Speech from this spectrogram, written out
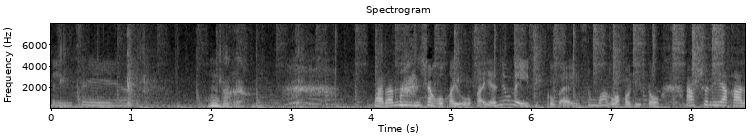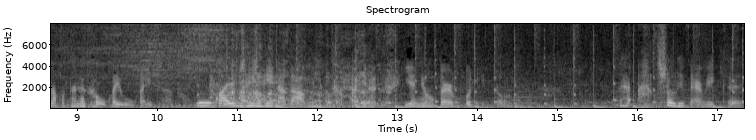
sale, sale. Kumbaga, para na siyang ukay-ukay. Yan yung naisip ko guys. Nung bago ako dito. Actually, akala ko talaga ukay-ukay siya. Ukay na hindi nagamit. Ayan. Yan yung term ko dito. They're actually very good.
